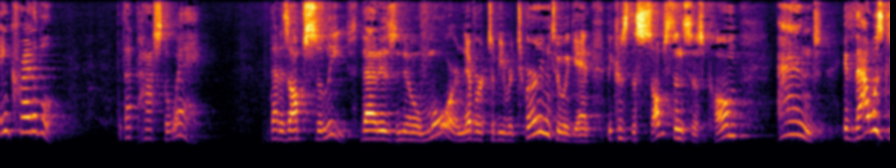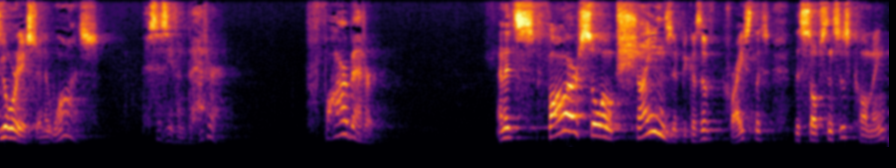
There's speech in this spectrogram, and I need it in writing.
incredible. But that passed away. That is obsolete, that is no more, never to be returned to again, because the substance has come. And if that was glorious, and it was, this is even better. Far better. And it's far so outshines it because of Christ. The, the substance is coming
